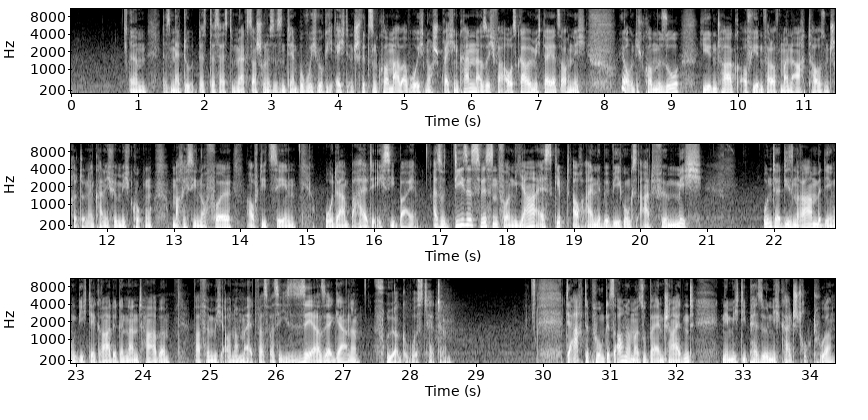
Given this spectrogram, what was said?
Ähm, das, merkt du, das, das, heißt, du merkst auch schon, es ist ein Tempo, wo ich wirklich echt ins Schwitzen komme, aber wo ich noch sprechen kann. Also ich verausgabe mich da jetzt auch nicht. Ja, und ich komme so jeden Tag auf jeden Fall auf meine 8000 Schritte. Und dann kann ich für mich gucken, mache ich sie noch voll auf die 10 oder behalte ich sie bei. Also dieses Wissen von, ja, es gibt auch eine Bewegungsart für mich unter diesen Rahmenbedingungen, die ich dir gerade genannt habe, war für mich auch nochmal etwas, was ich sehr, sehr gerne früher gewusst hätte. Der achte Punkt ist auch nochmal super entscheidend, nämlich die Persönlichkeitsstruktur.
